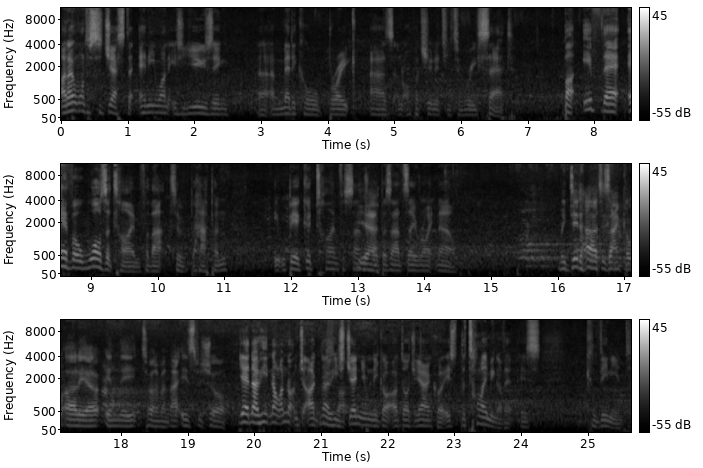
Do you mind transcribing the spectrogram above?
I don't want to suggest that anyone is using uh, a medical break as an opportunity to reset, but if there ever was a time for that to happen, it would be a good time for Sandro Yeah. Bazadze right now. He did hurt his ankle earlier in the tournament, that is for sure. Yeah, no, he no, I'm not. I, no, It's he's not- genuinely got a dodgy ankle. It's the timing of it is convenient.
